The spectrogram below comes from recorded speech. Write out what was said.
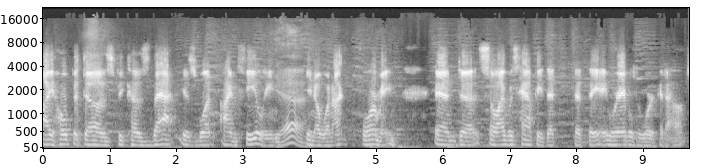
I hope it does because that is what I'm feeling, Yeah. you know, when I'm performing. And uh, so I was happy that, that they were able to work it out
